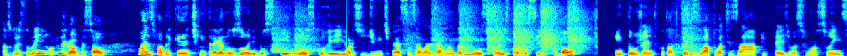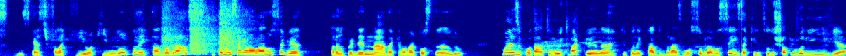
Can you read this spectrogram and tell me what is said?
Faz correios também? Olha que legal, pessoal mas o fabricante que entrega nos ônibus e nos correios. A partir de 20 peças ela já manda nos correios para vocês, tá bom? Então já entre em contato com eles lá pelo WhatsApp, pede mais informações. Não esquece de falar que viu aqui no Conectado do Brás e também segue ela lá no Instagram, para não perder nada que ela vai postando. Mais um contato muito bacana que o Conectado do Brás mostrou para vocês aqui dentro do Shopping Bolívia.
